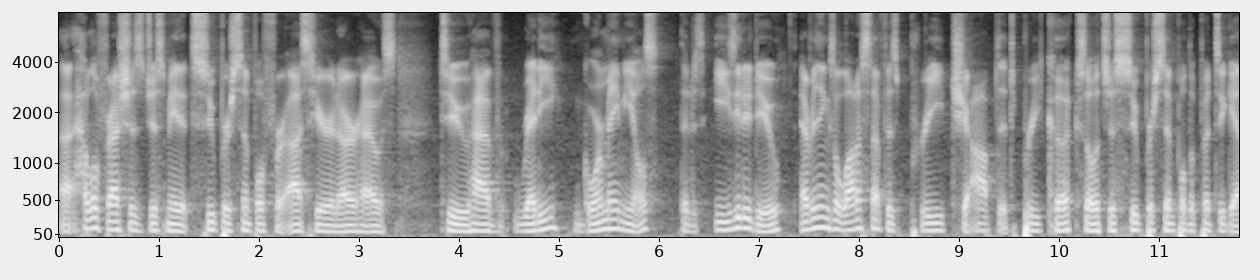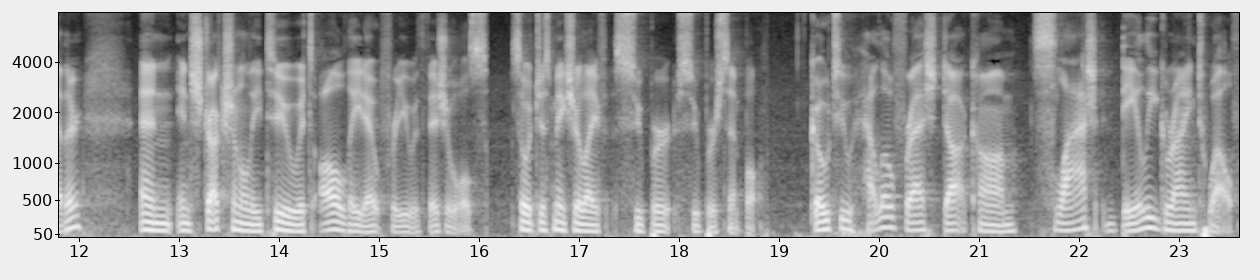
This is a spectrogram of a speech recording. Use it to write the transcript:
Uh, HelloFresh has just made it super simple for us here at our house to have ready gourmet meals that is easy to do. Everything's a lot of stuff is pre chopped, it's pre cooked, so it's just super simple to put together. And instructionally, too, it's all laid out for you with visuals. So it just makes your life super, super simple go to HelloFresh.com slash dailygrind12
